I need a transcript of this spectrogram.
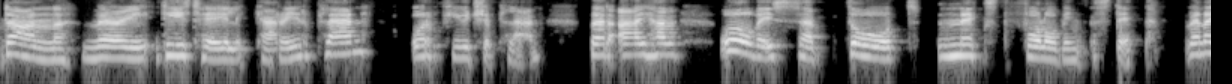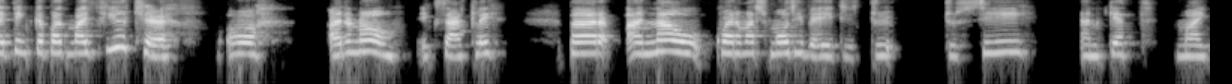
done very detailed career plan or future plan, but I have always uh, thought next following step. When I think about my future, oh, I don't know exactly but I'm now quite much motivated to to see and get my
